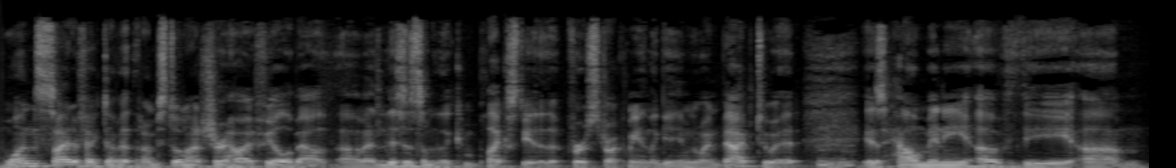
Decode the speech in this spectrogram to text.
one side effect of it that I'm still not sure how I feel about, um, and this is some of the complexity that first struck me in the game going back to it, is Mm-hmm. how many of the um,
